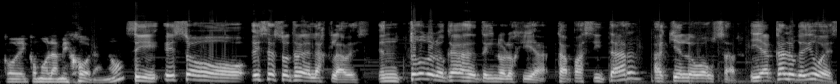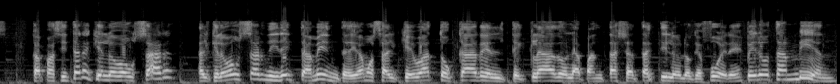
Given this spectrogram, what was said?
como la mejora, ¿no? Sí, eso, esa es otra de las claves. En todo lo que hagas de tecnología, capacitar a quien lo va a usar. Y acá lo que digo es, capacitar a quien lo va a usar, al que lo va a usar directamente, digamos, al que va a tocar el teclado, la pantalla táctil o lo que fuere, pero también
